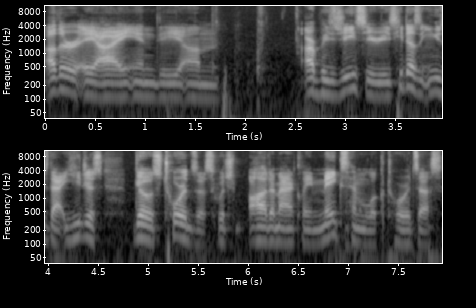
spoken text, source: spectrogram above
other AI in the um, RPG series, he doesn't use that. He just goes towards us, which automatically makes him look towards us.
